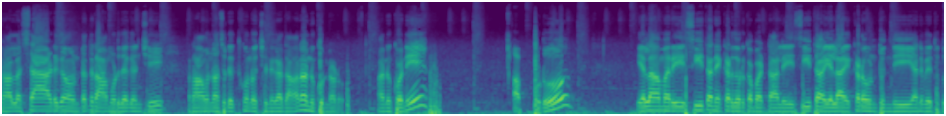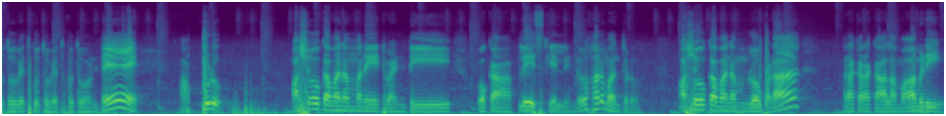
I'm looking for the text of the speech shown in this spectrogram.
చాలా సాడ్గా ఉంటుంది రాముడి దగ్గర నుంచి రావణాసుడు ఎత్తుకొని వచ్చిండు కదా అని అనుకున్నాడు. అనుకొని అప్పుడు ఎలా మరి సీతను ఎక్కడ దొరకబట్టాలి? సీత ఎలా ఎక్కడ ఉంటుంది? అని వెతుకుతూ వెతుకుతూ వెతుకుతూ ఉంటే అప్పుడు అశోకవనం అనేటువంటి ఒక ప్లేస్కి వెళ్ళిండు హనుమంతుడు. అశోకవనం లోపల రకరకాల మామిడి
